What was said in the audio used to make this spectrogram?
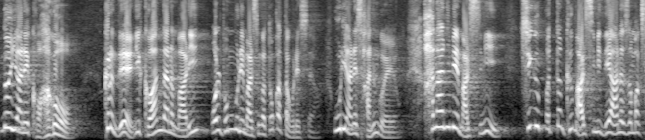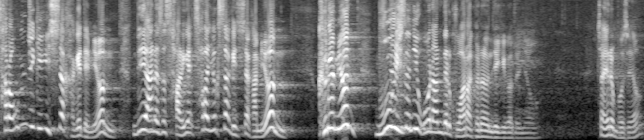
너희 안에 거하고 그런데 이 거한다는 말이 오늘 본문의 말씀과 똑같다고 그랬어요. 우리 안에 사는 거예요. 하나님의 말씀이 지금 어떤 그 말씀이 내 안에서 막 살아 움직이기 시작하게 되면 내 안에서 살아 역사하기 시작하면 그러면 무엇이든지 원하는 대로 구하라 그러는 얘기거든요. 자, 여러분 보세요.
